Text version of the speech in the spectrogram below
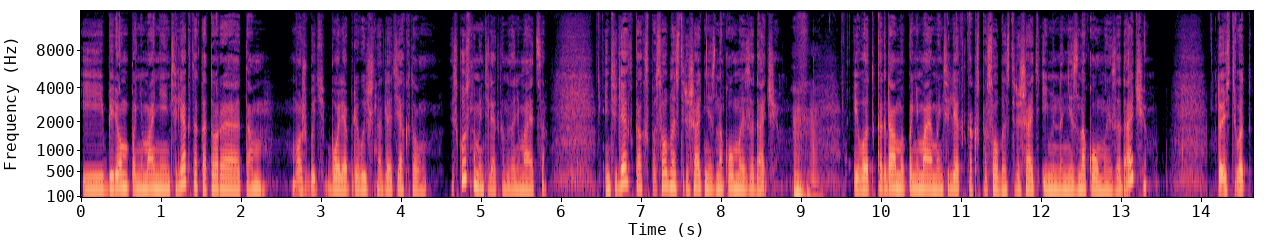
и берем понимание интеллекта, которое там может быть более привычно для тех, кто искусственным интеллектом занимается. Интеллект как способность решать незнакомые задачи. Угу. И вот когда мы понимаем интеллект как способность решать именно незнакомые задачи, то есть вот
